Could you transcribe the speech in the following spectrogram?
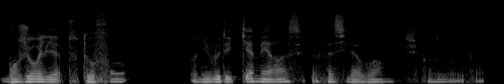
Bonjour, il y a tout au fond. Au niveau des caméras, c'est pas facile à voir. Je pense que vous voyez pas.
